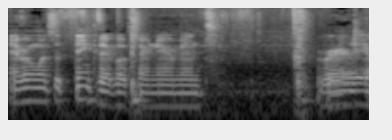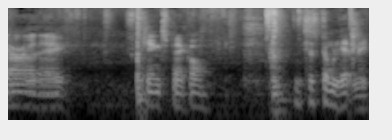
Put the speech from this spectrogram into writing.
Everyone wants to think their books are near mint. Rarely are they. Jinx Pickle. Just don't hit me.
